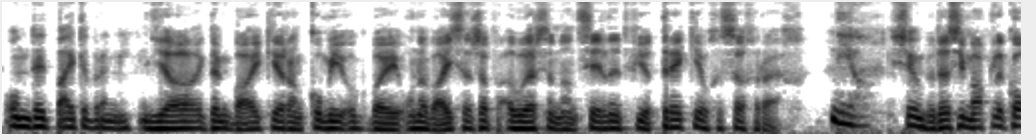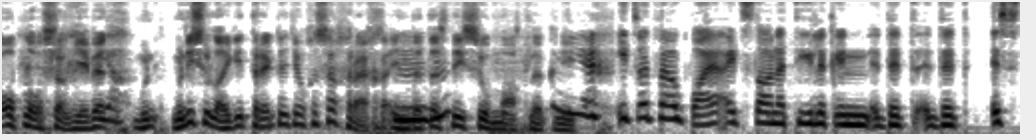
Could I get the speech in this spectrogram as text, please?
om dit by te bring nie. Ja, ek dink baie keer dan kom jy ook by onderwysers of ouers en dan sê hulle net vir jou trek jou gesig reg. Ja. So, nou, dis die maklike oplossing. Jy weet, ja. moenie moe so lyk jy trek net jou gesig reg en mm -hmm. dit is mhm. nie so maklik nie. Ja. Iets wat vir ook baie uitstaan natuurlik en dit dit is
